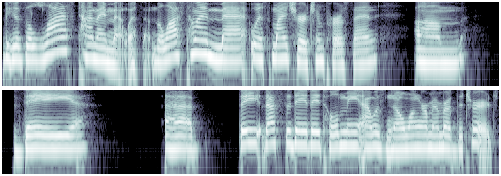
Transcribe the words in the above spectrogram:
Because the last time I met with them, the last time I met with my church in person, um, they uh, they that's the day they told me I was no longer a member of the church.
